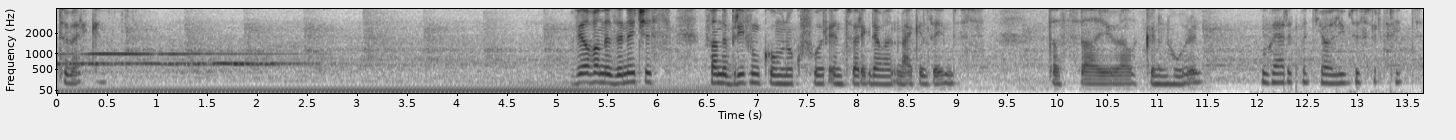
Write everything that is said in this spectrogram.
te werken. Veel van de zinnetjes van de brieven komen ook voor in het werk dat we aan het maken zijn. Dus dat zal je wel kunnen horen. Hoe gaat het met jouw liefdesverdriet?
